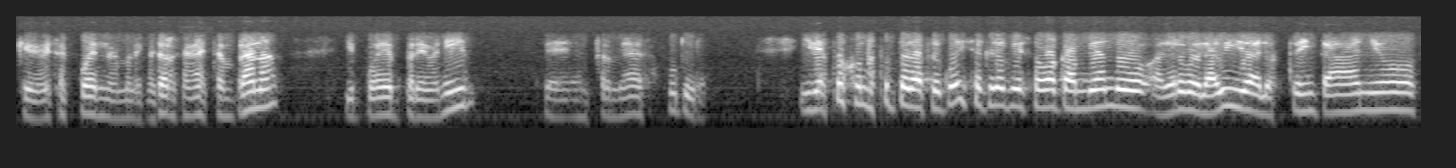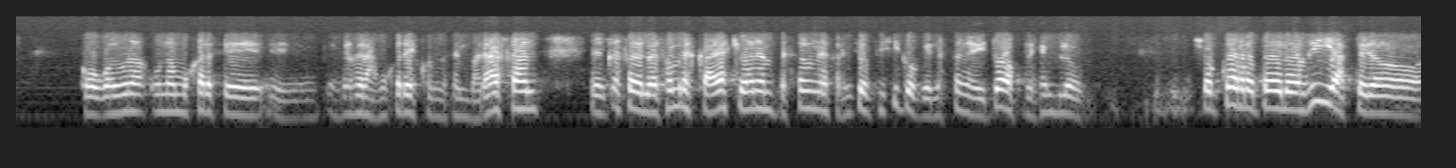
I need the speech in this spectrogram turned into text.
que a veces pueden manifestarse en edad temprana y puede prevenir enfermedades a futuro. Y después con respecto a la frecuencia, creo que eso va cambiando a lo largo de la vida, a los 30 años, o cuando una, una mujer se, eh, en caso de las mujeres cuando se embarazan, en el caso de los hombres cada vez que van a empezar un ejercicio físico que no están habituados, por ejemplo, yo corro todos los días, pero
